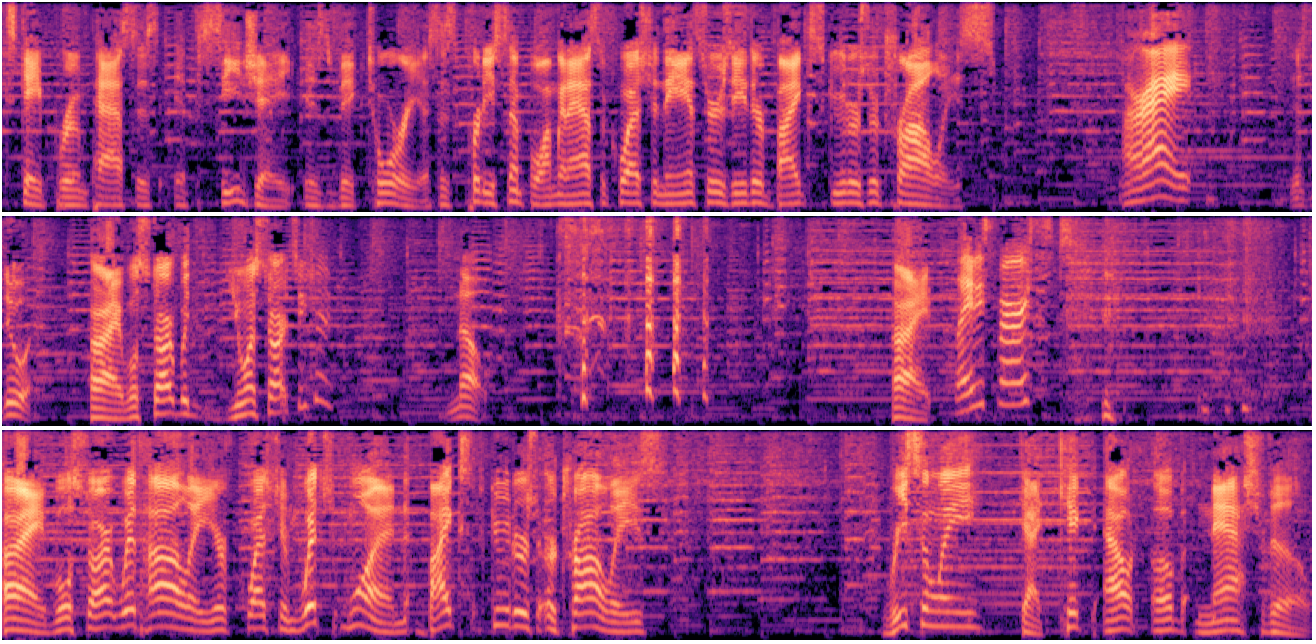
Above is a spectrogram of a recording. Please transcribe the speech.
escape room passes if CJ is victorious. It's pretty simple. I'm going to ask a question. The answer is either bikes, scooters, or trolleys. All right. Let's do it. All right, we'll start with. You want to start, CJ? No. All right. Ladies first. All right, we'll start with Holly. Your question Which one, bikes, scooters, or trolleys, recently got kicked out of Nashville?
